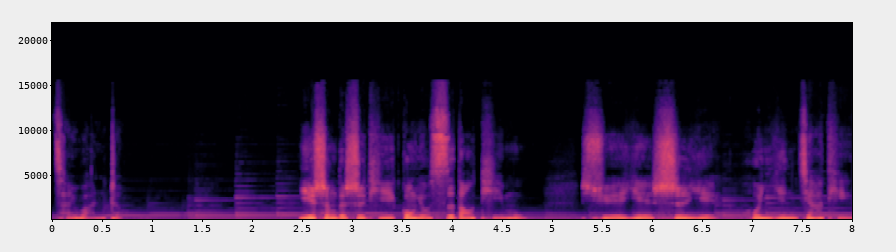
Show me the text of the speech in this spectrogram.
才完整。一生的试题共有四道题目：学业、事业、婚姻、家庭，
